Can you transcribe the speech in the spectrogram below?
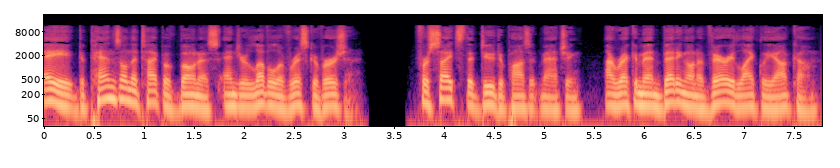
A. Depends on the type of bonus and your level of risk aversion. For sites that do deposit matching, I recommend betting on a very likely outcome,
